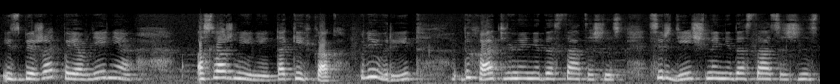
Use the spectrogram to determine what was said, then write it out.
избежать появления осложнений, таких как плеврит, дыхательная недостаточность, сердечная недостаточность,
